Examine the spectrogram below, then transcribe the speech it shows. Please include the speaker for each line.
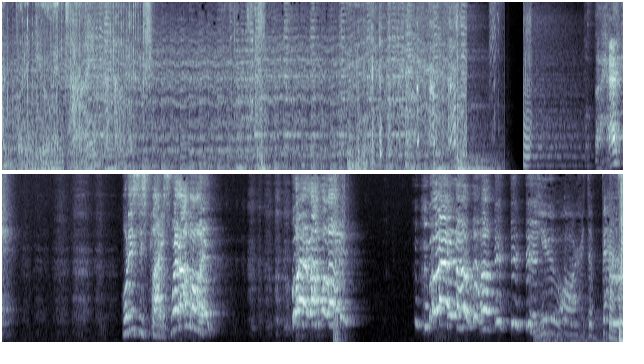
Speaker 1: on putting you in timeout.
Speaker 2: what the heck? What is this place? Where am I? Where am I? Where am I?
Speaker 3: You are the best.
